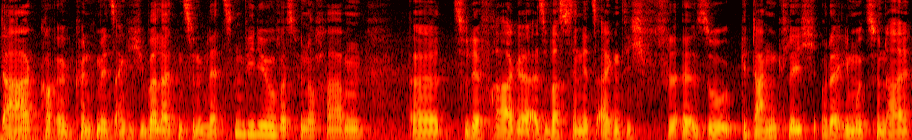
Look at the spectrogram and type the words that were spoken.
da äh, könnten wir jetzt eigentlich überleiten zu dem letzten Video, was wir noch haben, äh, zu der Frage, also was denn jetzt eigentlich äh, so gedanklich oder emotional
